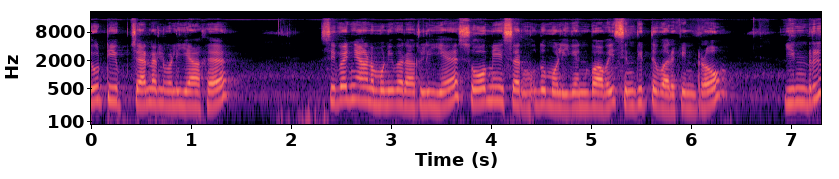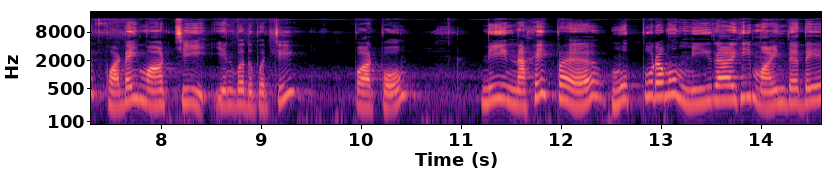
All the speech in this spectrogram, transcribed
யூடியூப் சேனல் வழியாக சிவஞான முனிவர் அருளிய சோமேஸ்வர் முதுமொழி என்பாவை சிந்தித்து வருகின்றோம். இன்று படைமாட்சி என்பது பற்றி பார்ப்போம். நீ நகைப்ப முப்புறமும் நீராகி மாய்ந்ததே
